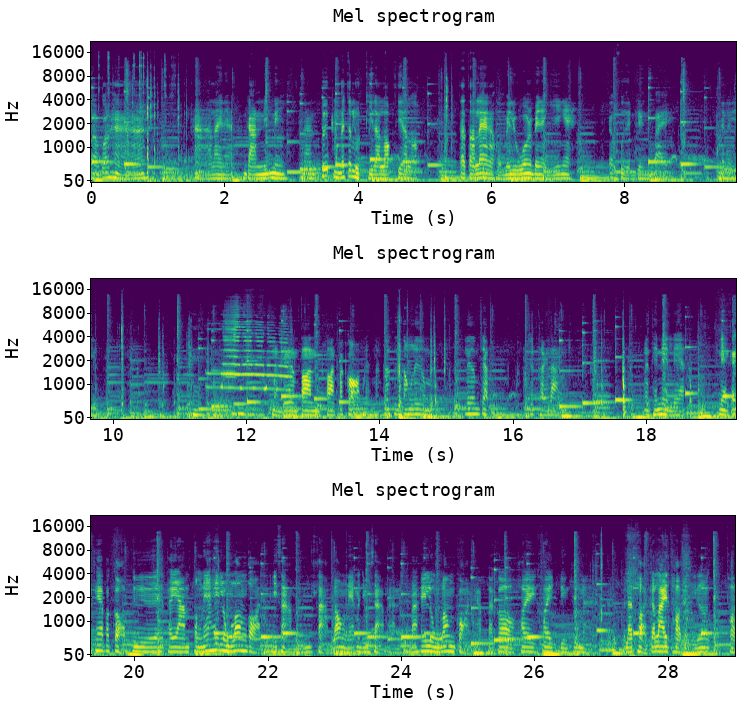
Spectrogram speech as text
เราก็หาหาอะไรเนี่ยดันนิดนึงดันปุ๊บมันก็จะหลุดทีละล็อกทีละล็อก แต่ตอนแรกอะผมไม่รู้ว่ามันเป็นอย่างนี้ไงก็ฝืนดึงไปก็เลยหลุดเหมือนเดิมตอนตอนประกอบเนี่ยมันก็คือต้องเริ่มเริ่มจากจุดถอยหลังเหมือนเทนเน็ตเลยอะ เนี่ยก็แค่ประกอบคือพยายามตรงนี้ให้ลงร่องก่อนไอ้สามสามร่องเนี้ยมันจะมีสามอันใช่ปะให้ลงร่องก่อนครับ แล้วก็ค่อยค่อยดึงขึ้นมา เวลาถอดก็ไล่ถอดแบบนี้เราถอด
